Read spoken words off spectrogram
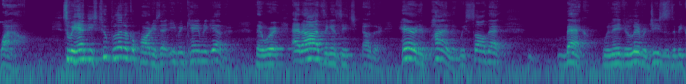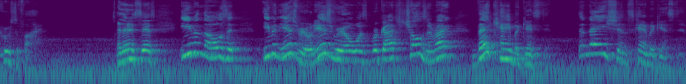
Wow. So we had these two political parties that even came together, that were at odds against each other. Herod and Pilate. We saw that back when they delivered Jesus to be crucified. And then it says, even those that, even Israel, and Israel was were God's chosen, right? They came against him. The nations came against him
